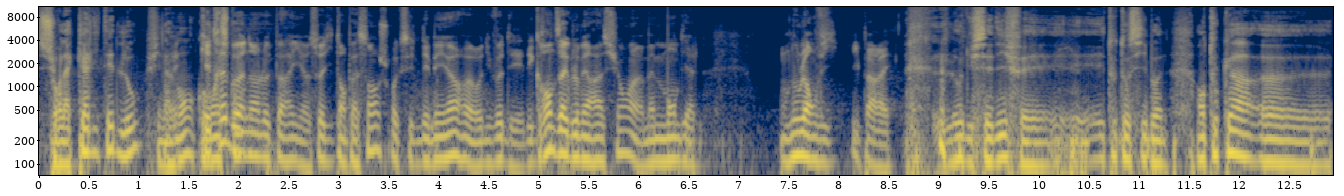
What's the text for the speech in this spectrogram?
sur la qualité de l'eau finalement. Oui. Qui est très bonne, hein, le Paris, euh, soit dit en passant. Je crois que c'est une des meilleures au niveau des, des grandes agglomérations, euh, même mondiales. On nous l'envie, il paraît. l'eau du Cédif est, tout aussi bonne. En tout cas, euh,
